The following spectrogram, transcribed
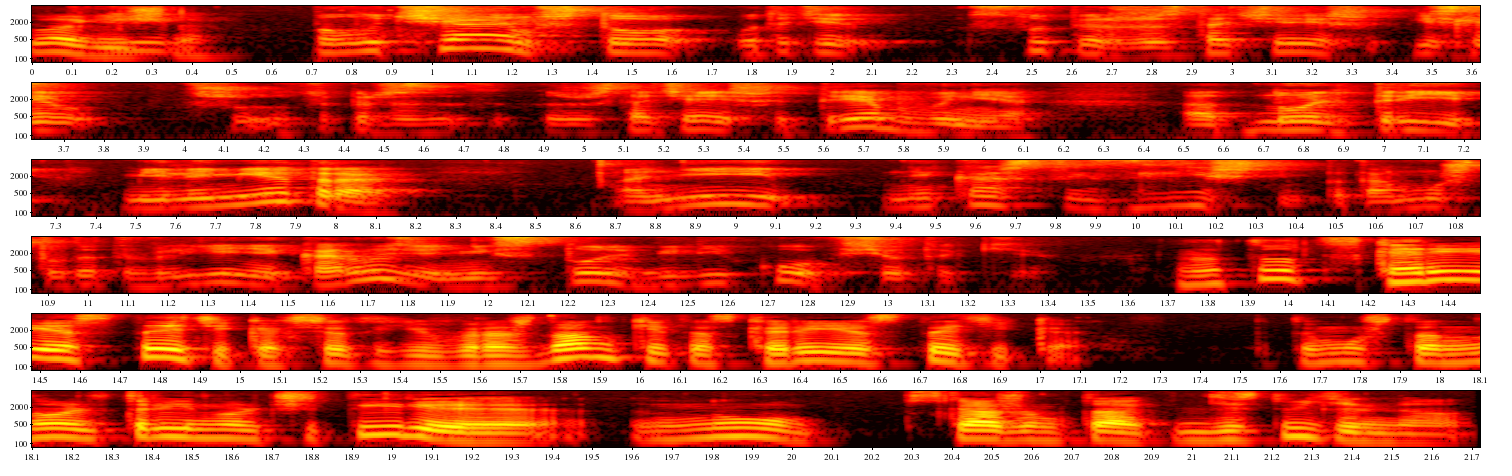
логично. И получаем, что вот эти супер жесточайшие, если супер жесточайшие требования от 0,3 миллиметра, они, мне кажется, излишни, потому что вот это влияние коррозии не столь велико все-таки. Но тут скорее эстетика, все-таки в гражданке это скорее эстетика. Потому что 0,3-0,4, ну, скажем так, действительно,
